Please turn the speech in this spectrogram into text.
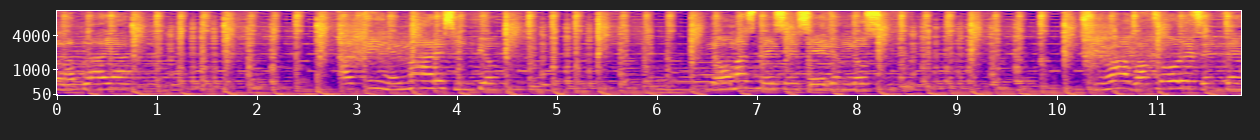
la playa. Al fin el mar es limpio, no más peces segundos, sino agua fluorescente.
